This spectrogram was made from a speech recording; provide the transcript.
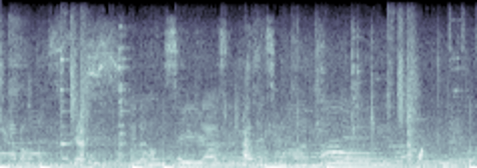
channel. Yes. See you guys in the next one. Bye!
